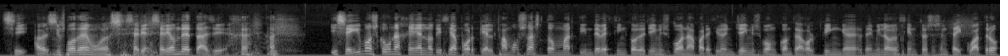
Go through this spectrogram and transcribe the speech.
Sí, a ver si podemos. Sería, sería un detalle. y seguimos con una genial noticia porque el famoso Aston Martin DB5 de James Bond, aparecido en James Bond contra Goldfinger de 1964,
